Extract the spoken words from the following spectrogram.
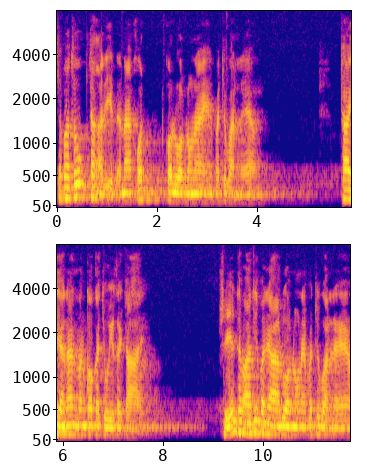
สภาทุกทั้งอดีตอนาคตก็รวมลงในปัจจุบันแล้ว ถ้าอย่างนั้นมันก็กระจุยกระจาย ศีลสมาธิปัญญารวมลงในปัจจุบันแล้ว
